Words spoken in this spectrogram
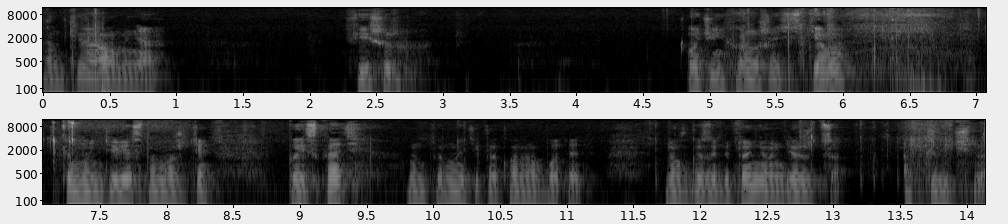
Анкера у меня Фишер. Очень хорошая система. Кому интересно, можете поискать в интернете, как он работает. Но в газобетоне он держится отлично.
